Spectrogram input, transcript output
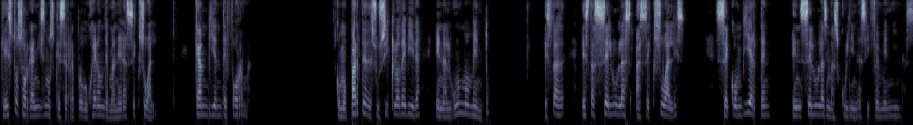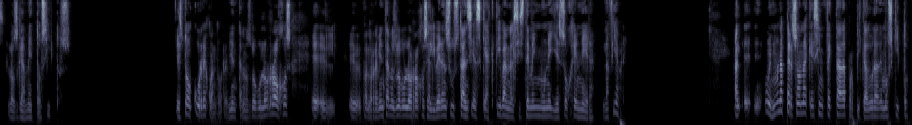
que estos organismos que se reprodujeron de manera sexual cambien de forma. Como parte de su ciclo de vida, en algún momento, esta, estas células asexuales se convierten en células masculinas y femeninas, los gametocitos. Esto ocurre cuando revientan los glóbulos rojos, eh, cuando revientan los glóbulos rojos se liberan sustancias que activan al sistema inmune y eso genera la fiebre. Eh, eh, en una persona que es infectada por picadura de mosquito,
